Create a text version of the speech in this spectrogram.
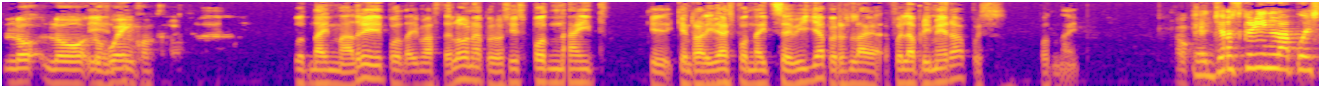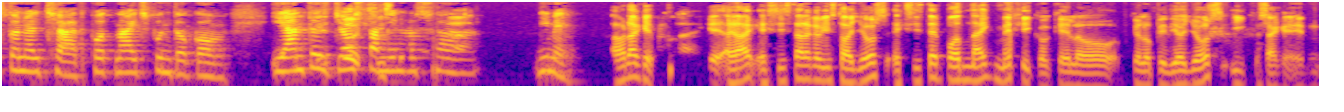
Lo, lo, voy a encontrar. Podnight Madrid, Podnight Barcelona, pero si es Podnight, que, que en realidad es Podnight Sevilla, pero es la, fue la primera, pues Podnight. Eh, Josh Green lo ha puesto en el chat, podnights.com. Y antes Josh también nos ha... Dime. Ahora que, que ahora existe, ahora que he visto a Josh, existe Podnight México, que lo, que lo pidió Josh, y, o sea, que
